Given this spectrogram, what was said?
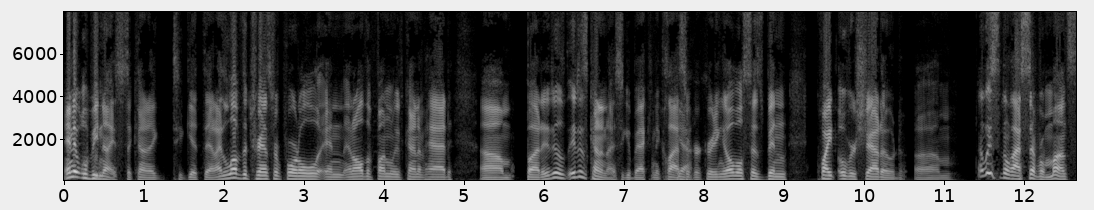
And it will be nice to kind of to get that. I love the transfer portal and, and all the fun we've kind of had. Um, but it is it is kind of nice to get back into classic Yeah. recruiting. It almost has been quite overshadowed, um, at least in the last several months.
